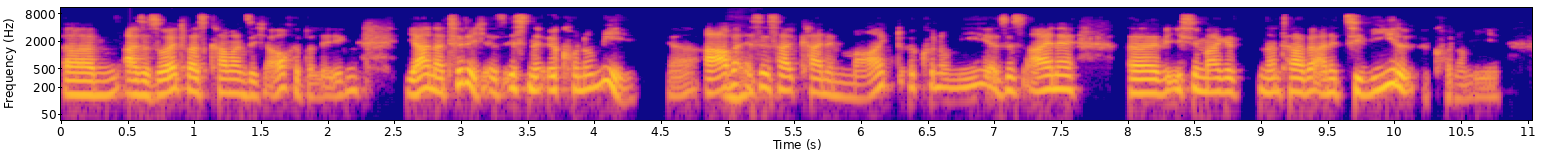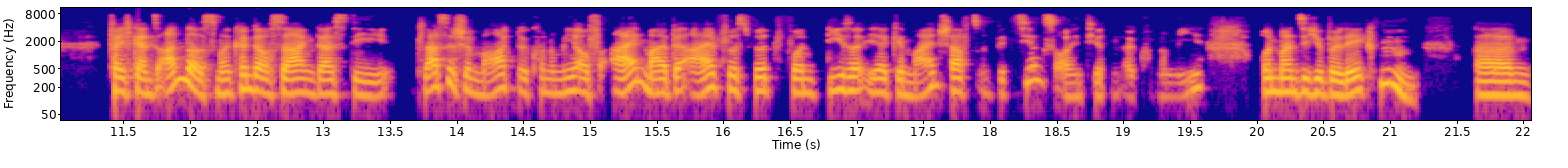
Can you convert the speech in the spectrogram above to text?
Ähm, also so etwas kann man sich auch überlegen. Ja, natürlich, es ist eine Ökonomie. Ja, aber mhm. es ist halt keine Marktökonomie, es ist eine, äh, wie ich sie mal genannt habe, eine Zivilökonomie vielleicht ganz anders. Man könnte auch sagen, dass die klassische Marktökonomie auf einmal beeinflusst wird von dieser eher gemeinschafts- und beziehungsorientierten Ökonomie und man sich überlegt, hm, ähm,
